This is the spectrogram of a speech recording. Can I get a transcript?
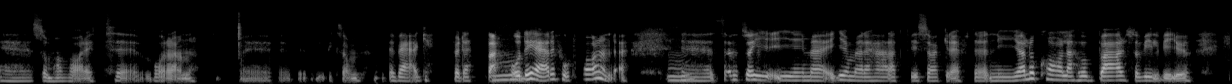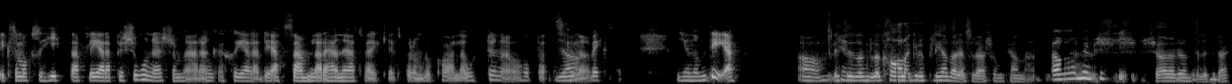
eh, som har varit eh, våran eh, liksom, väg för detta. Mm. Och det är det fortfarande. Mm. Eh, sen så i, i, med, i och med det här att vi söker efter nya lokala hubbar så vill vi ju liksom också hitta flera personer som är engagerade i att samla det här nätverket på de lokala orterna och hoppas Ja. kunna växa genom det. Ja, lite lo- lokala gruppledare sådär som kan Ja, eh, köra runt det lite där.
